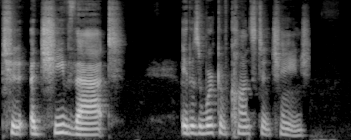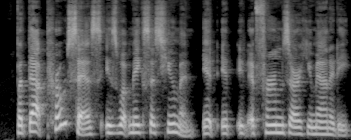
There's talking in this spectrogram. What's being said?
to achieve that it is a work of constant change but that process is what makes us human it, it, it affirms our humanity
